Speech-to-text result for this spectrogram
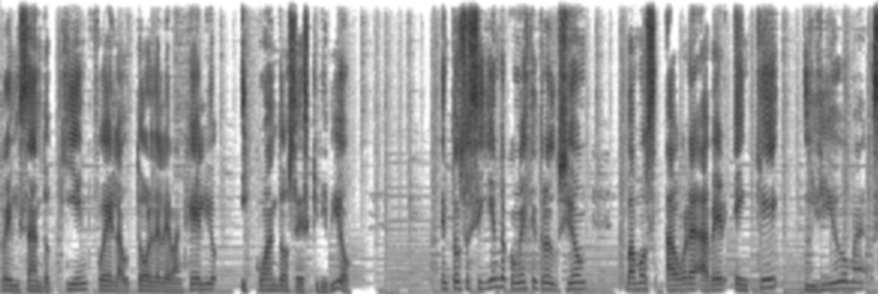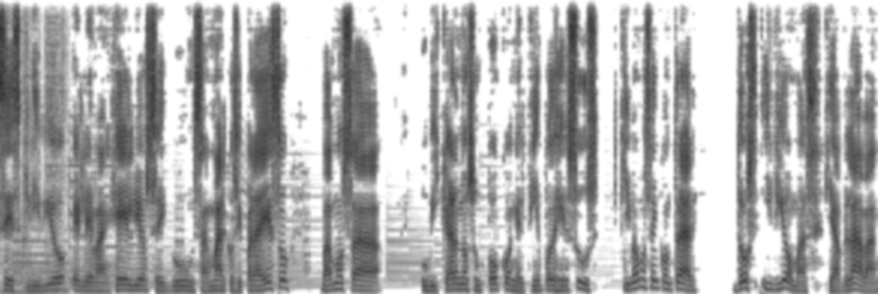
revisando quién fue el autor del Evangelio y cuándo se escribió. Entonces, siguiendo con esta introducción, vamos ahora a ver en qué idioma se escribió el Evangelio según San Marcos. Y para eso vamos a ubicarnos un poco en el tiempo de Jesús y vamos a encontrar dos idiomas que hablaban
